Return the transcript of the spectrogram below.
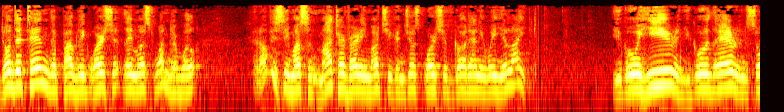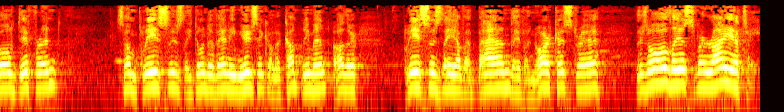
don't attend the public worship, they must wonder, well, it obviously mustn't matter very much. You can just worship God any way you like. You go here and you go there and it's all different. Some places they don't have any musical accompaniment. Other places they have a band, they have an orchestra. There's all this variety.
